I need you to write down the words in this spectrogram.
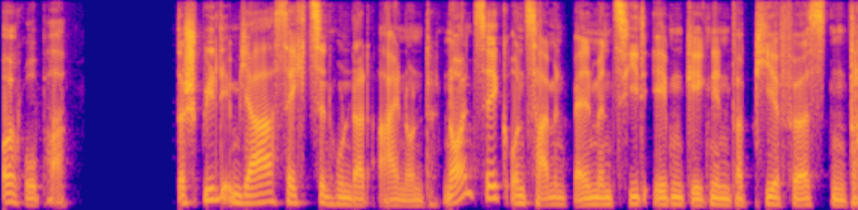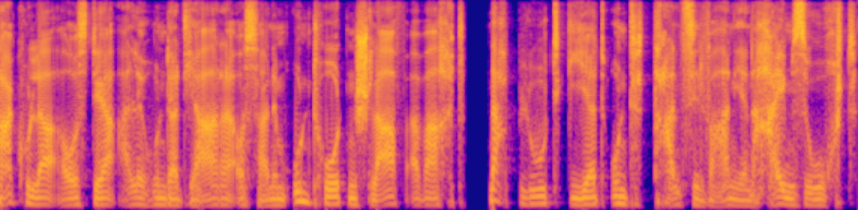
Europa. Das spielt im Jahr 1691 und Simon Bellman zieht eben gegen den Vampirfürsten Dracula aus, der alle 100 Jahre aus seinem untoten Schlaf erwacht, nach Blut giert und Transsilvanien heimsucht.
